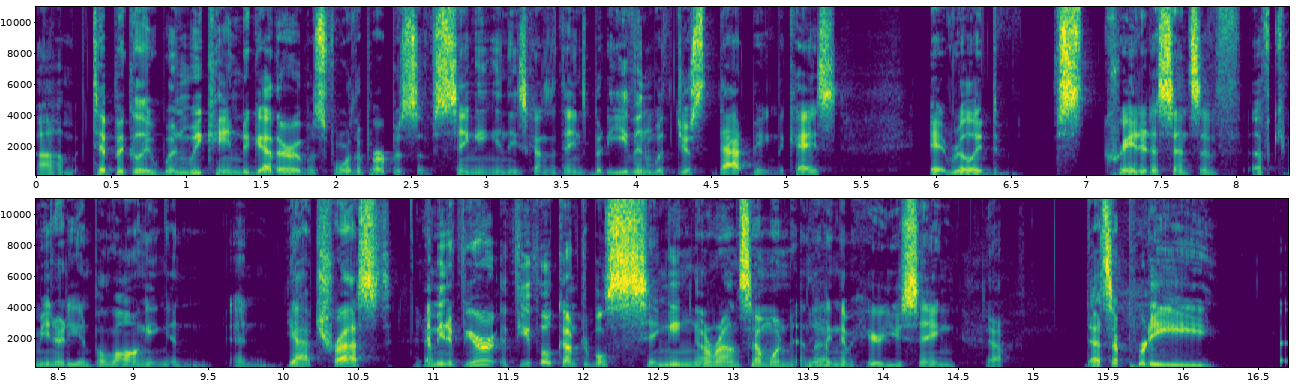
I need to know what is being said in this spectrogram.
um, typically when we came together it was for the purpose of singing and these kinds of things but even with just that being the case it really de- created a sense of, of community and belonging and and yeah trust i mean if you're if you feel comfortable singing around someone and letting them hear you sing Yep. that's a pretty uh,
